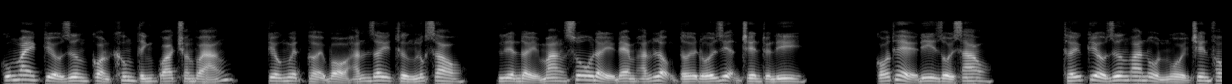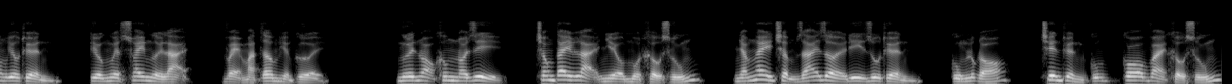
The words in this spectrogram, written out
Cũng may Kiều Dương còn không tính quá choáng váng, Tiêu Nguyệt cởi bỏ hắn dây thường lúc sau, liền đẩy mang xô đẩy đem hắn lộng tới đối diện trên thuyền đi. Có thể đi rồi sao? Thấy Kiều Dương an ổn ngồi trên phong yêu thuyền, Tiêu Nguyệt xoay người lại, vẻ mặt âm hiểm cười. Người nọ không nói gì, trong tay lại nhiều một khẩu súng, nhắm ngay chậm rãi rời đi du thuyền, cùng lúc đó, trên thuyền cũng có vài khẩu súng,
